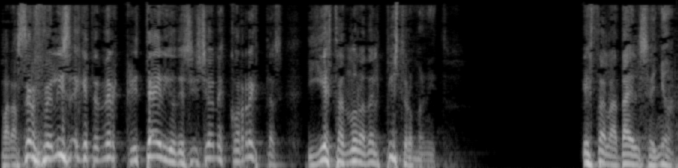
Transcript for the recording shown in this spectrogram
Para ser feliz hay que tener criterio, decisiones correctas. Y esta no la da el pistro, hermanitos. Esta la da el Señor.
